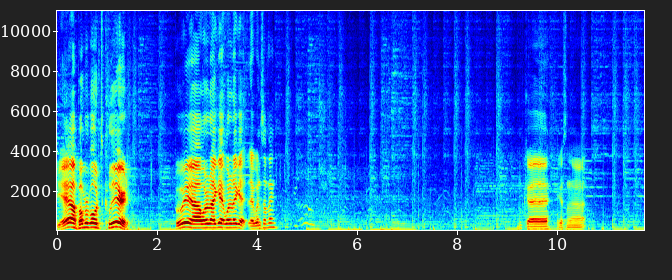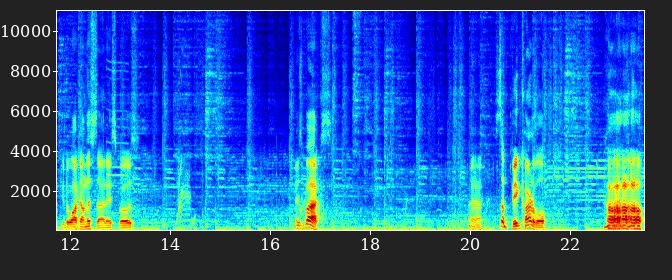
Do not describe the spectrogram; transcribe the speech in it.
Yeah, bumper boat's cleared. Booyah, what did I get? What did I get? Did I win something? Okay, I guess not. You get to walk on this side, I suppose. There's a box. Yeah, it's a big carnival. Oh!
